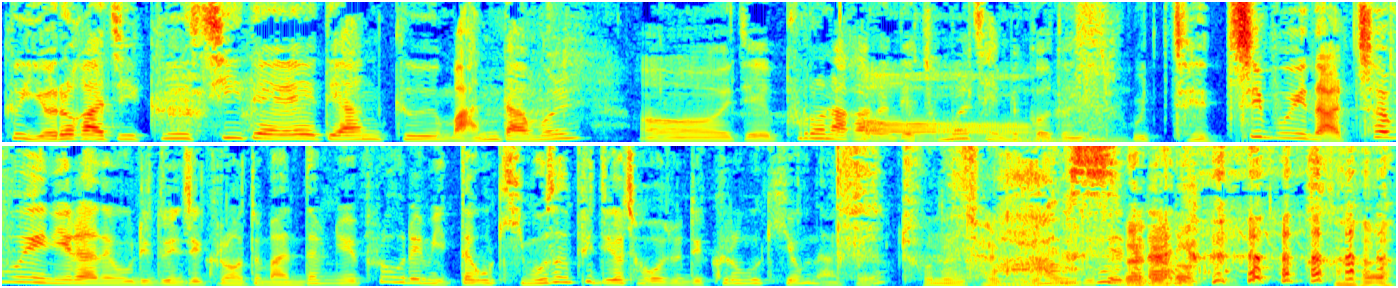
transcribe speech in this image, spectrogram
그 여러 가지 그 시대에 대한 그 만담을 어 이제 풀어나가는데 어. 정말 재밌거든요. 우리 재치 부인, 아차 부인이라는 우리도 이제 그런 어떤 만담류의 프로그램이 있다고 김호성 PD가 적어줬는데 그런 거 기억나세요? 저는 잘 아, 우리 모르겠어요. 세대는 아니야.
